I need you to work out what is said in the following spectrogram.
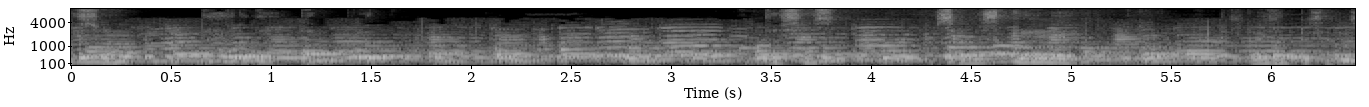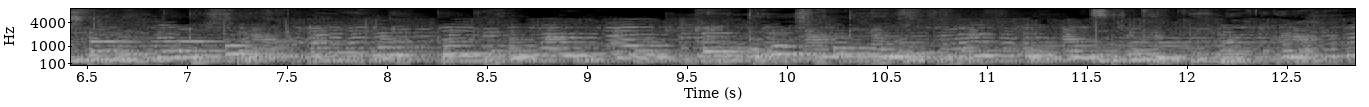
peso tarde o temprano. Entonces, ¿sabes qué? Puedes empezar a hacer de hábitos, ¿sabes? Por ahí el reto que, el reto de los 100 días, ¿no? Acerca de cómo mejorar algo.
